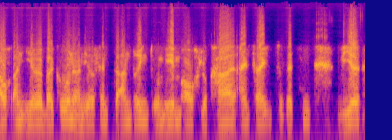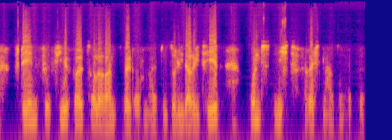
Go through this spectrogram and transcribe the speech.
auch an ihre Balkone, an ihre Fenster anbringt, um eben auch lokal ein Zeichen zu setzen. Wir stehen für Vielfalt, Toleranz, Weltoffenheit und Solidarität und nicht für rechten Hass und Hetze.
